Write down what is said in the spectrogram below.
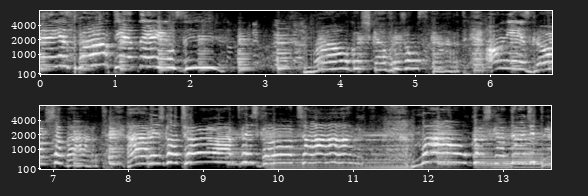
nie jest wart jednej łzy. Małgośka wróżą z kart, on nie jest grosza wart, a weź go czart, weź go czart. Małgośka tańczy pi,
